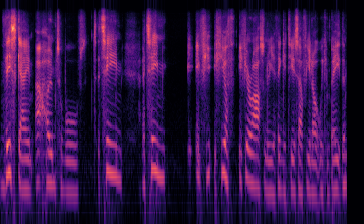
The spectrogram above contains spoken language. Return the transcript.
This game at home to Wolves, a team, a team. If you if you're if you're Arsenal, you're thinking to yourself, you know what, we can beat them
